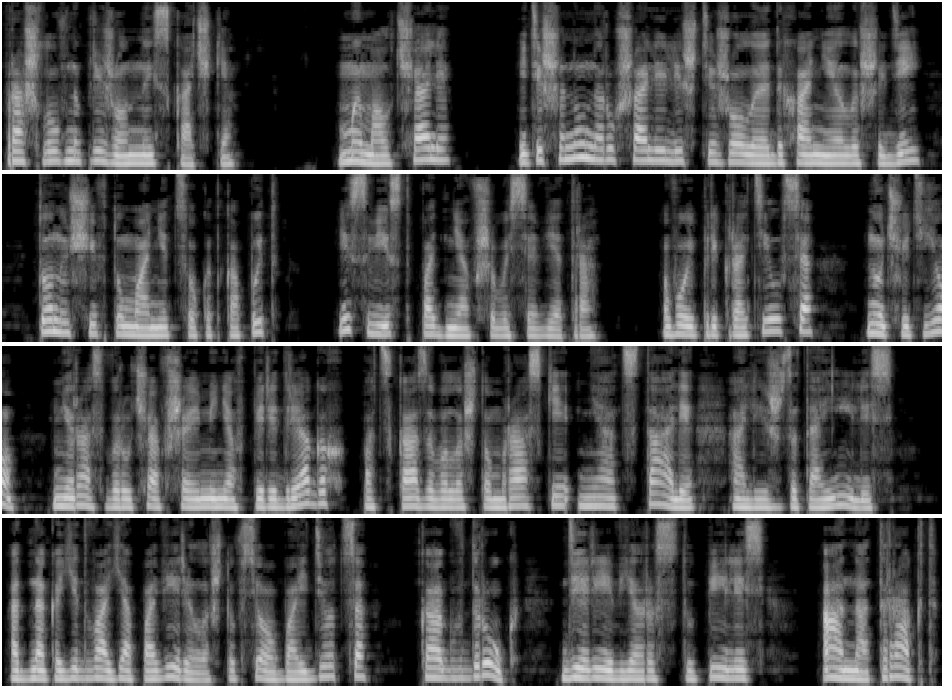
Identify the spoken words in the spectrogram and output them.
прошло в напряженной скачке. Мы молчали, и тишину нарушали лишь тяжелое дыхание лошадей, тонущий в тумане цокот копыт и свист поднявшегося ветра. Вой прекратился, но чутье, не раз выручавшее меня в передрягах, подсказывало, что мраски не отстали, а лишь затаились. Однако едва я поверила, что все обойдется, как вдруг деревья расступились, а на тракт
